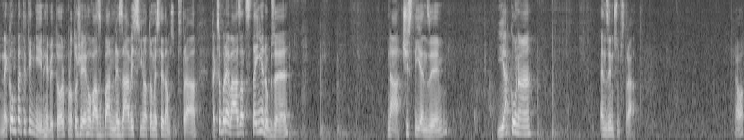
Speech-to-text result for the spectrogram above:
Nekompetitivní inhibitor, protože jeho vazba nezávisí na tom, jestli je tam substrát, tak se bude vázat stejně dobře na čistý enzym, jako na enzym substrát. Jo?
